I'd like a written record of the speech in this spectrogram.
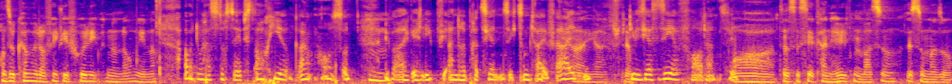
Und so können wir doch wirklich fröhlich miteinander umgehen. Ne? Aber du hast doch selbst auch hier im Krankenhaus und überall erlebt, wie andere Patienten sich zum Teil verhalten, Mhm. Ja, schlimm. die ja sehr fordernd sind. Oh, das ist ja kein Hildenmasse. Ist so mal so.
